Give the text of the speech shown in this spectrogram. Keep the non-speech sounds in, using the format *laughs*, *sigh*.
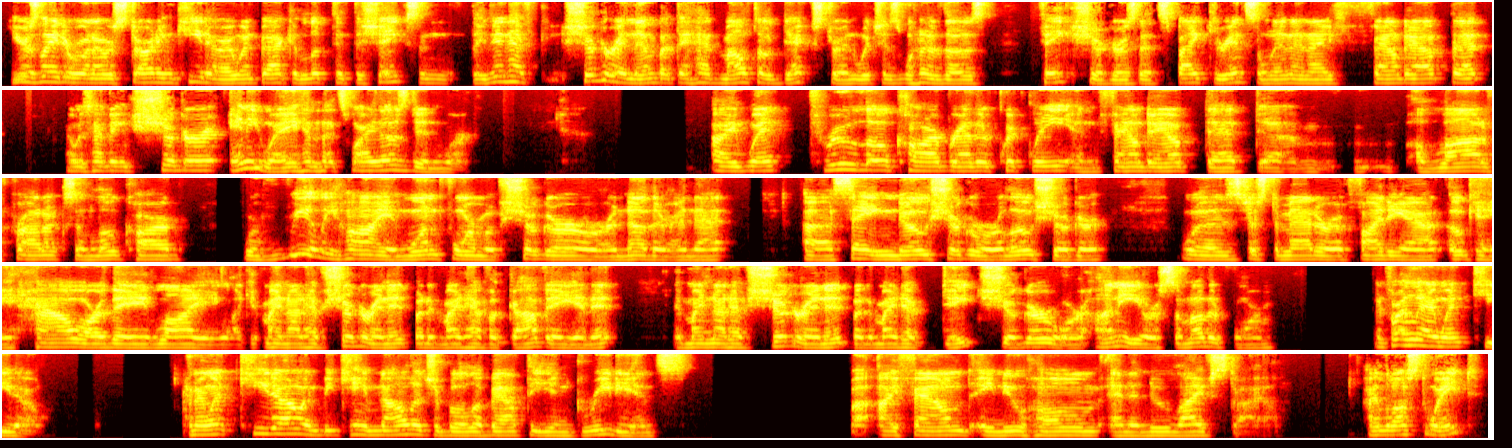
Years later, when I was starting keto, I went back and looked at the shakes, and they didn't have sugar in them, but they had maltodextrin, which is one of those fake sugars that spike your insulin. And I found out that I was having sugar anyway, and that's why those didn't work. I went through low carb rather quickly and found out that um, a lot of products on low carb were really high in one form of sugar or another, and that uh, saying no sugar or low sugar was just a matter of finding out okay how are they lying? Like it might not have sugar in it but it might have agave in it. It might not have sugar in it but it might have date sugar or honey or some other form. And finally i went keto. And i went keto and became knowledgeable about the ingredients i found a new home and a new lifestyle. I lost weight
